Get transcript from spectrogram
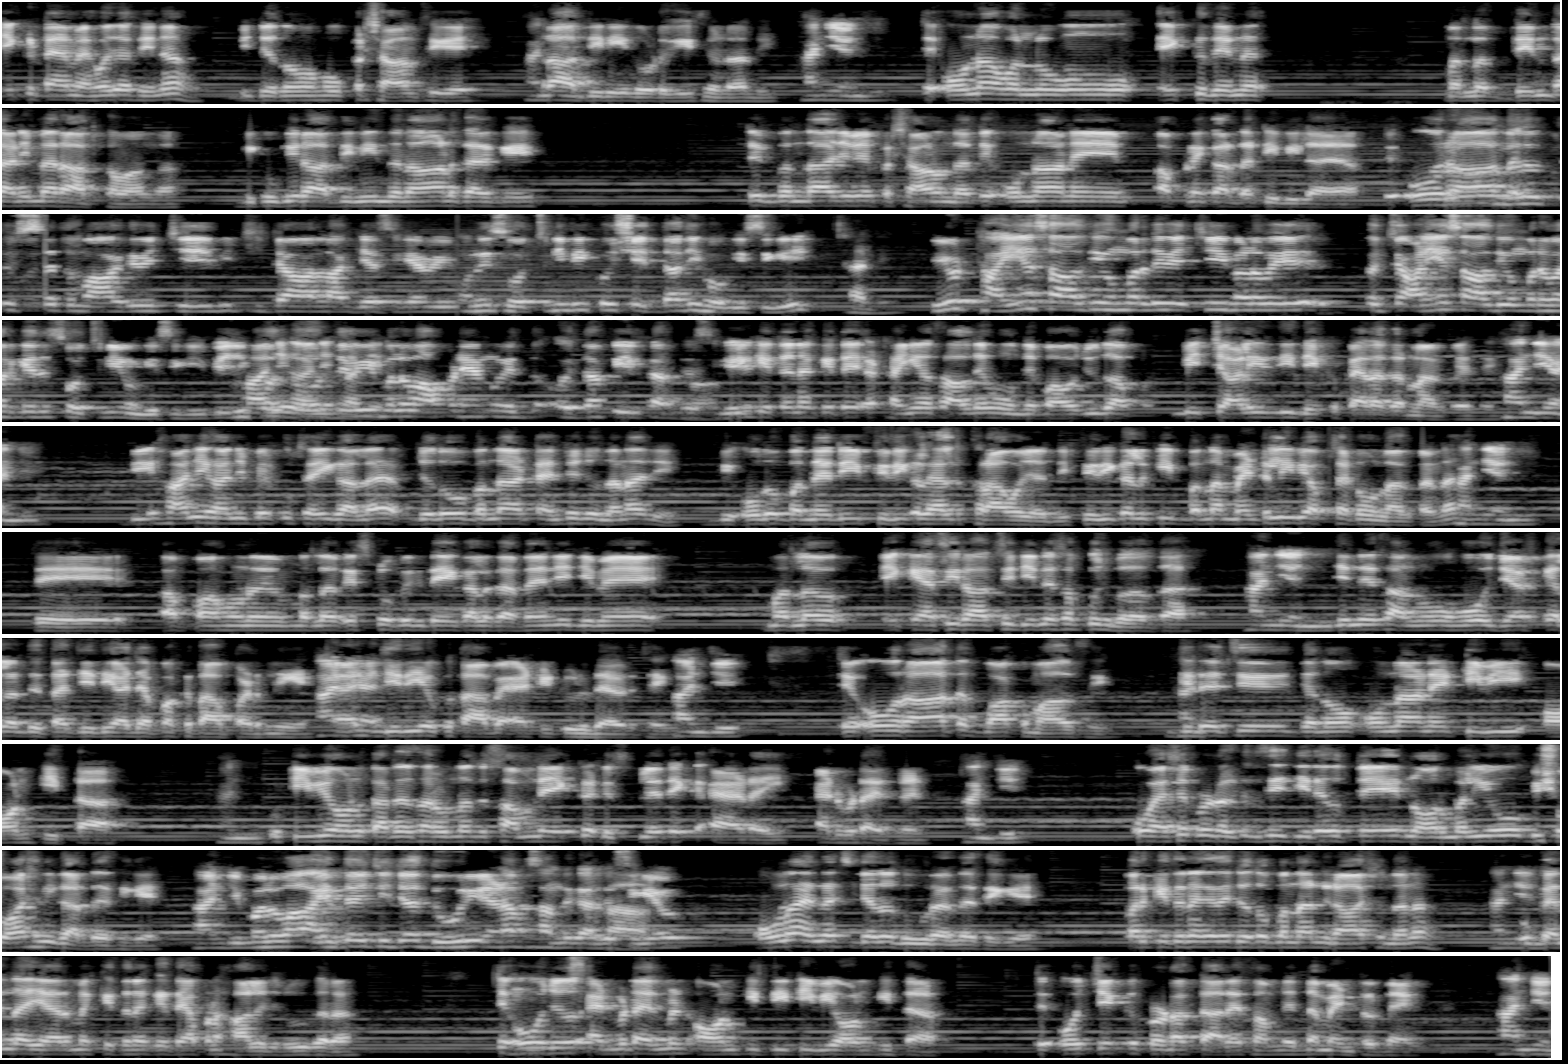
ਇੱਕ ਟਾਈਮ ਇਹੋ ਜਿਹਾ ਸੀ ਨਾ ਵੀ ਜਦੋਂ ਉਹ ਪਰੇਸ਼ਾਨ ਸੀਗੇ ਰਾਤ ਦੀ ਨੀਂਦ ਉੱਡ ਗਈ ਸੀ ਉਹਨਾਂ ਦੀ। ਹਾਂਜੀ ਹਾਂਜੀ। ਤੇ ਉਹਨਾਂ ਵੱਲੋਂ ਇੱਕ ਦਿਨ ਮਤਲਬ ਦਿਨ ਤਾਂ ਨਹੀਂ ਮੈਂ ਰਾਤ ਕਵਾਂਗਾ ਵੀ ਕਿਉਂਕਿ ਰਾਤ ਦੀ ਨੀਂਦ ਨਾ ਆਉਣ ਕਰਕੇ ਤੇ ਬੰਦਾ ਜਿਵੇਂ ਪਰੇਸ਼ਾਨ ਹੁੰਦਾ ਤੇ ਉਹਨਾਂ ਨੇ ਆਪਣੇ ਘਰ ਦਾ ਟੀਵੀ ਲਾਇਆ। ਤੇ ਉਹ ਰਾਤ ਮਤਲਬ ਤੁਸੀਂ ਦੇ ਦਿਮਾਗ ਦੇ ਵਿੱਚ ਇਹ ਵੀ ਚੀਜ਼ਾਂ ਆਉਣ ਲੱਗ ਗਿਆ ਸੀਗਾ ਵੀ ਉਹਨੇ ਸੋਚਣੀ ਵੀ ਕੁਝ ਇਦਾਂ ਦੀ ਹੋ ਗਈ ਸੀਗੀ। ਹਾਂਜੀ। ਵੀ ਉਹ 28 ਸਾਲ ਦੀ ਉਮਰ ਦੇ ਵਿੱਚ ਹੀ ਮਤਲਬ ਇਹ 40 ਸਾਲ ਦੀ ਉਮਰ ਵਰਗੇ ਦੀ ਸੋਚਣੀ ਹੋ ਗਈ ਸੀਗੀ। ਫਿਜ਼ੀਕਲ ਤੌਰ ਤੇ ਵੀ। ਮਤਲਬ ਆਪਣੇ ਨੂੰ ਇਦਾਂ ਫੀਲ ਕਰਦੇ ਸੀਗੇ। ਕਿਤੇ ਨਾ ਕਿਤੇ 28 ਸਾਲ ਦੇ ਹੋਣ ਦੇ ਬਾਵਜੂਦ ਆਪ- ਵੀ 40 ਦੀ ਦਿੱਖ ਪੈਦਾ ਕਰਨ ਲੱਗ ਪਏ ਸੀ। ਹਾਂਜੀ ਹਾਂਜੀ। ਵੀ ਹਾਂਜੀ ਹਾਂਜੀ ਬਿਲਕੁਲ ਸਹੀ ਗੱਲ ਹੈ। ਜਦੋਂ ਬੰਦਾ ਟੈਨਸ਼ਨ ਹੁੰਦਾ ਨਾ ਜੀ ਵੀ ਉਦੋਂ ਬੰਦੇ ਦੀ ਫਿਜ਼ੀਕਲ ਹੈਲਥ ਖਰਾਬ ਹੋ ਜਾਂਦੀ। ਫਿਜ਼ੀਕਲ ਕੀ ਬੰਦਾ ਮੈਂਟਲੀ ਵੀ ਅਪਸੈਟ ਹੋਣ ਲੱਗ ਪੈਂਦਾ। ਹਾਂਜੀ ਹਾਂਜੀ। ਤੇ ਆਪਾਂ ਹੁਣ ਮਤਲਬ ਇਸ ਟੌਪਿਕ ਤੇ ਗੱਲ ਕਰਦੇ ਹਾਂ ਜੀ ਜਿਵੇਂ ਮਤਲਬ ਇੱਕ ਐਸੀ ਰਾਤ ਸੀ ਜਿਹਨੇ ਸਭ ਕੁਝ ਬਦਲਤਾ। ਹਾਂਜੀ ਹਾਂਜੀ। ਜਿਹਨੇ ਸਾਨੂੰ ਉਹ ਜੈਫ ਕੈਲਰ ਦਿੱਤਾ ਜਿਹਦੀ ਅੱਜ ਆਪਾਂ ਕਿਤਾਬ ਪੜ੍ਹਨੀ ਹੈ। ਜਿਹਦੀ ਉਹ ਕਿਤਾਬ ਹੈ ਐਟੀਟਿਊਡ ਐਵਰੀਥਿੰਗ ਹਾਂਜੀ। ਤੇ ਉਹ ਰਾਤ ਬਾਕਮਾਲ ਸੀ ਜਿਹਦੇ 'ਚ ਜਦੋਂ ਉਹਨਾਂ ਨੇ ਟੀਵੀ ਔਨ ਕੀਤਾ ਹਾਂਜੀ। ਉਹ ਟੀਵੀ ਔਨ ਕਰਦੇ ਸਰ ਉਹਨਾਂ ਦੇ ਸਾਹਮਣੇ ਇੱਕ ਡਿਸਪਲੇ ਤੇ ਇੱਕ ਐਡ ਆਈ ਐਡਵਰਟਾਈਜ਼ਮੈਂਟ ਹਾਂਜੀ। ਉਹ ਐਸੇ ਪ੍ਰੋਡਕਟ ਸੀ ਜਿਹਦੇ ਉੱਤੇ ਨਾਰਮਲੀ ਉਹ ਵਿਸ਼ਵਾਸ ਨਹੀਂ ਕਰਦੇ ਸੀਗੇ। ਹਾਂਜੀ ਮਤਲਬ ਆ ਇਦਾਂ ਦੀ ਚੀਜ਼ਾਂ ਦੂਰ ਹੀ ਰਹਿਣਾ ਪਸੰਦ ਕਰਦੇ ਹਾਂ। ਸੀਗੇ ਉਹ। ਉਹ ਨਾ ਇਹਨਾਂ ਚੀਜ਼ਾਂ ਤੋਂ ਦੂਰ ਰਹਿੰਦੇ ਸੀਗੇ। ਪਰ ਕਿਤੇ ਨਾ ਕਿਤੇ ਜਦੋਂ ਬੰਦਾ ਨਿਰਾਸ਼ ਹੁੰਦਾ ਨਾ ਉਹ ਕਹਿੰਦਾ ਯਾਰ ਮੈਂ ਕਿਤੇ ਨਾ ਕਿਤੇ ਆਪਣਾ ਹੱਲ ਜ਼ਰੂਰ ਕਰਾਂ। ਤੇ ਉਹ ਜਦੋਂ ਐਡਵਰਟਾਈਜ਼ਮੈਂਟ ਔਨ ਕੀਤੀ ਟੀਵੀ ਔਨ ਕੀਤਾ ਤੇ ਉਹ ਚ ਇੱਕ ਪ੍ਰੋਡਕਟ ਆ ਰਿਹਾ ਸਾਹਮਣੇ ਦਾ ਮੈਂਟਲ ਬੈਂਕ ਹਾਂਜੀ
